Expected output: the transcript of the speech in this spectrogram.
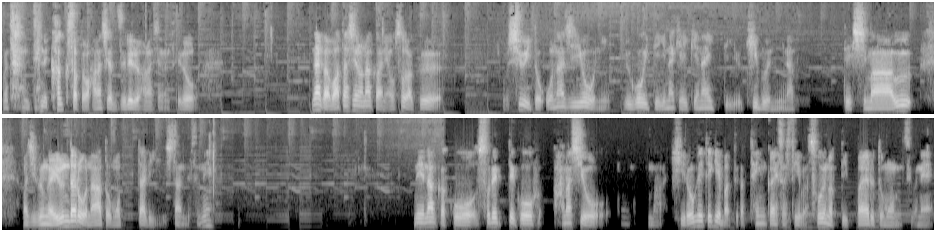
まあ、全然格差とは話がずれる話なんですけど、なんか私の中におそらく、周囲と同じように動いていなきゃいけないっていう気分になってしまう、まあ、自分がいるんだろうなと思ったりしたんですね。で、なんかこう、それってこう、話を、まあ、広げていけばというか展開させていけば、そういうのっていっぱいあると思うんですよね。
